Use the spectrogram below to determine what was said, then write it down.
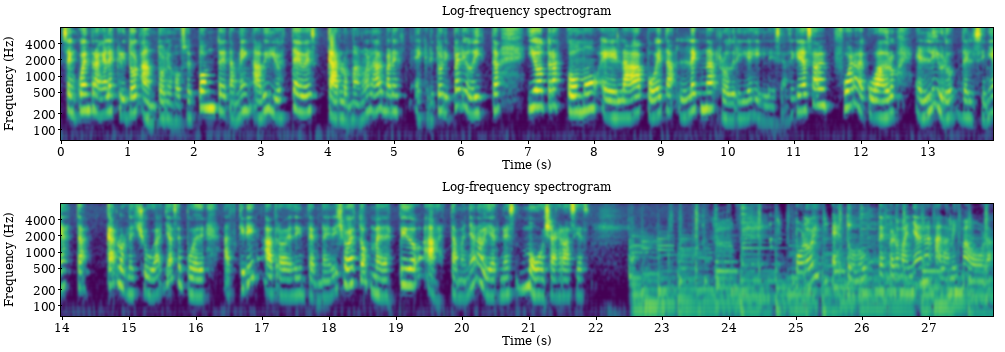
se encuentran el escritor Antonio José Ponte, también Abilio Esteves, Carlos Manuel Álvarez, escritor y periodista, y otras como eh, la poeta Legna Rodríguez Iglesias. Así que ya saben, fuera de cuadro, el libro del cineasta Carlos Lechuga ya se puede adquirir a través de internet. Dicho esto, me despido hasta mañana viernes. Muchas gracias. Por hoy es todo. Te espero mañana a la misma hora.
